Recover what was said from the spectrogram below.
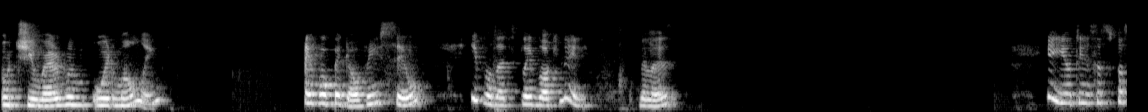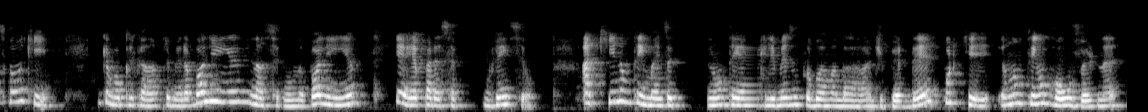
o tio é o irmão, lembra? Eu vou pegar o venceu e vou dar display block nele, beleza? E aí eu tenho essa situação aqui que eu vou clicar na primeira bolinha e na segunda bolinha, e aí aparece venceu. Aqui não tem mais não tem aquele mesmo problema da, de perder, porque eu não tenho hover, né?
